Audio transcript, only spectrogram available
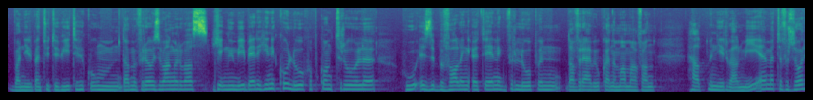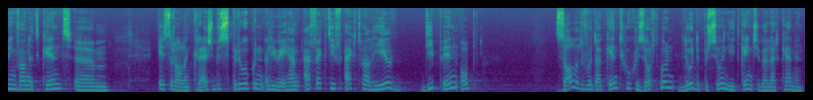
wanneer bent u te weten gekomen dat mevrouw zwanger was? Ging u mee bij de gynaecoloog op controle? Hoe is de bevalling uiteindelijk verlopen? Dan vragen we ook aan de mama van, helpt meneer wel mee hè, met de verzorging van het kind? Um, is er al een crash besproken? Allee, wij gaan effectief echt wel heel diep in op, zal er voor dat kind goed gezorgd worden door de persoon die het kindje wil herkennen?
